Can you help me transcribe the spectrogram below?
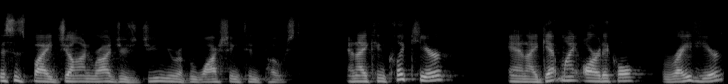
This is by John Rogers Jr. of the Washington Post. And I can click here and I get my article right here.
